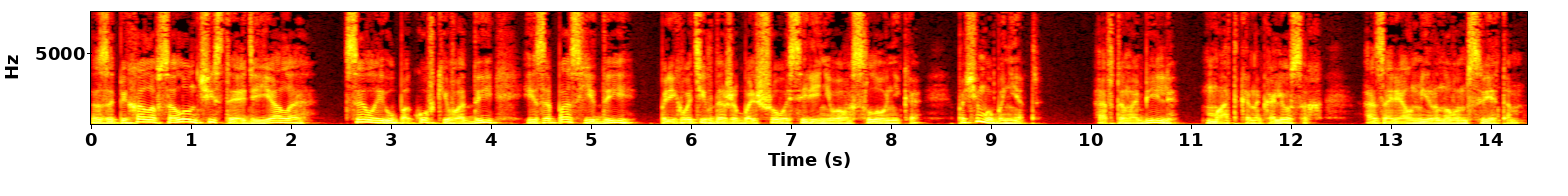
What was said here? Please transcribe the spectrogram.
Запихала в салон чистое одеяло, целые упаковки воды и запас еды, прихватив даже большого сиреневого слоника. Почему бы нет? Автомобиль, матка на колесах, озарял мир новым светом.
